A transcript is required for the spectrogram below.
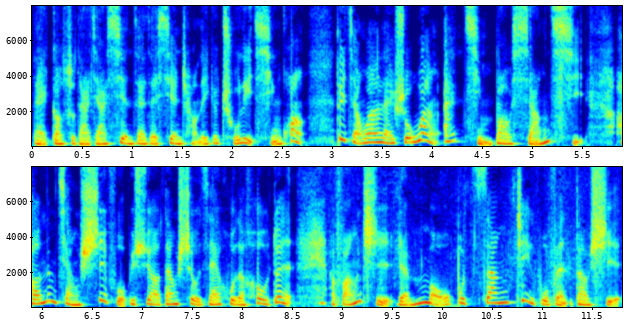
来告诉大家现在在现场的一个处理情况。对蒋万安来说，万安警报响起。好，那么讲是否必须要当受灾户的后盾，防止人谋不臧，这部分倒是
